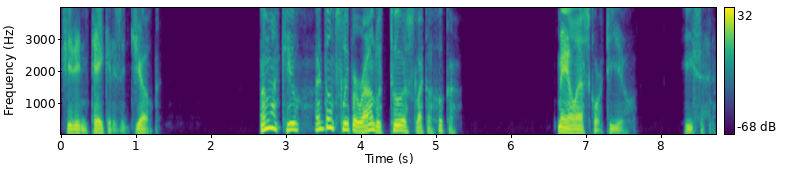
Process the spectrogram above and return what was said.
She didn't take it as a joke. Unlike you, I don't sleep around with tourists like a hooker. Male escort to you, he said.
